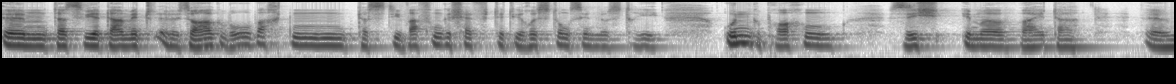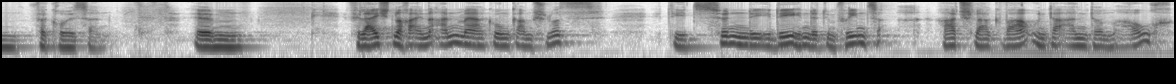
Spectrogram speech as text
ähm, dass wir damit äh, Sorge beobachten, dass die Waffengeschäfte, die Rüstungsindustrie ungebrochen sich immer weiter ähm, vergrößern. Ähm, vielleicht noch eine Anmerkung am Schluss. Die zündende Idee hinter dem Friedensratschlag war unter anderem auch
